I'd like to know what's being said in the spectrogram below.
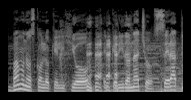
Vámonos con lo que eligió el querido Nacho, Cerati.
